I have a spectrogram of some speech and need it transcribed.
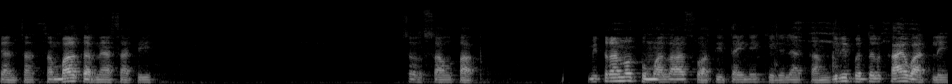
त्यांचा सांभाळ करण्यासाठी सरसावतात. मित्रांनो तुम्हाला स्वातीताईने केलेल्या कामगिरीबद्दल काय वाटले?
